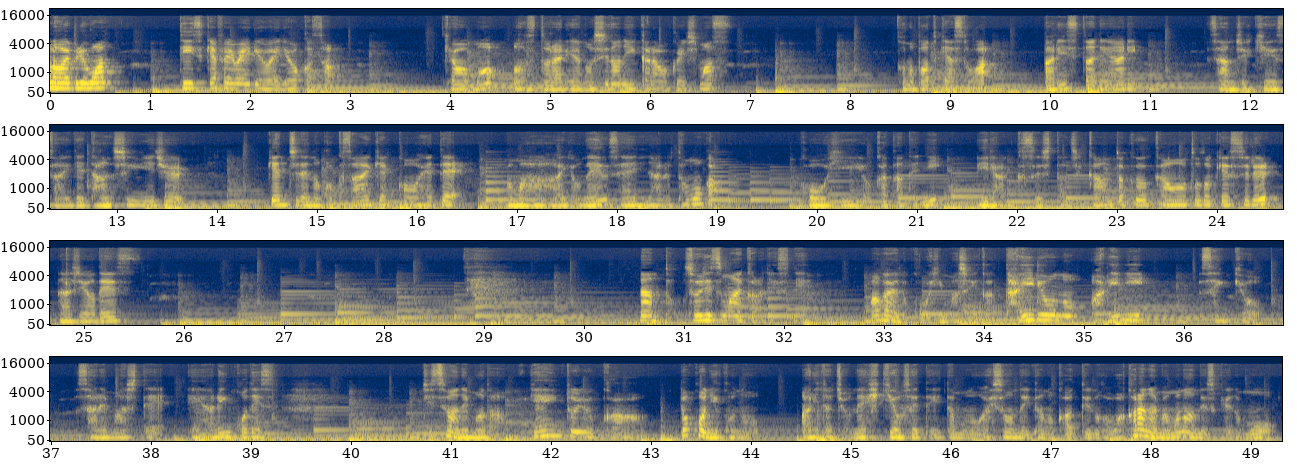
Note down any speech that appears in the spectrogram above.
Hello everyone! Tea's Cafe Radio へようこそ。今日もオーストラリアのシドニーからお送りします。このポッドキャストはバリスタであり、39歳で単身移住、現地での国際結婚を経て、ママ母4年生になる友が、コーヒーを片手にリラックスした時間と空間をお届けするラジオです。数日前からですね我が家のコーヒーマシンが大量のアリに占拠されまして、えー、アリンコです実はねまだ原因というかどこにこのアリたちをね引き寄せていたものが潜んでいたのかっていうのがわからないままなんですけれども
